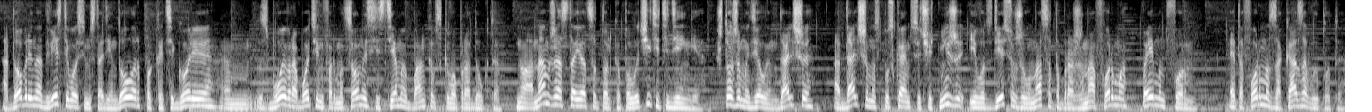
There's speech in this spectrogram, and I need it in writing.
Одобрено 281 доллар по категории эм, «Сбой в работе информационной системы банковского продукта». Ну а нам же остается только получить эти деньги. Что же мы делаем дальше? А дальше мы спускаемся чуть ниже, и вот здесь уже у нас отображена форма Payment Form. Это форма заказа выплаты.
